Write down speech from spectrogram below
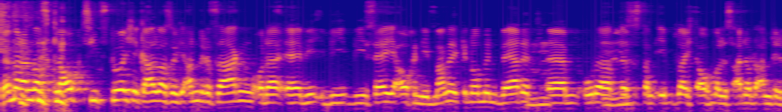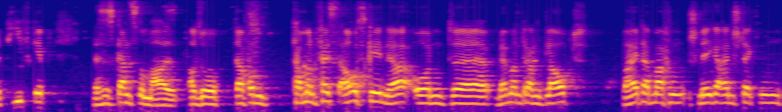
wenn man an was glaubt, zieht's durch, egal was euch andere sagen oder äh, wie, wie, wie sehr ihr auch in die Mangel genommen werdet mhm. ähm, oder mhm. dass es dann eben vielleicht auch mal das eine oder andere Tief gibt. Das ist ganz normal. Also davon kann man fest ausgehen, ja. Und äh, wenn man dran glaubt, weitermachen, Schläge einstecken,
